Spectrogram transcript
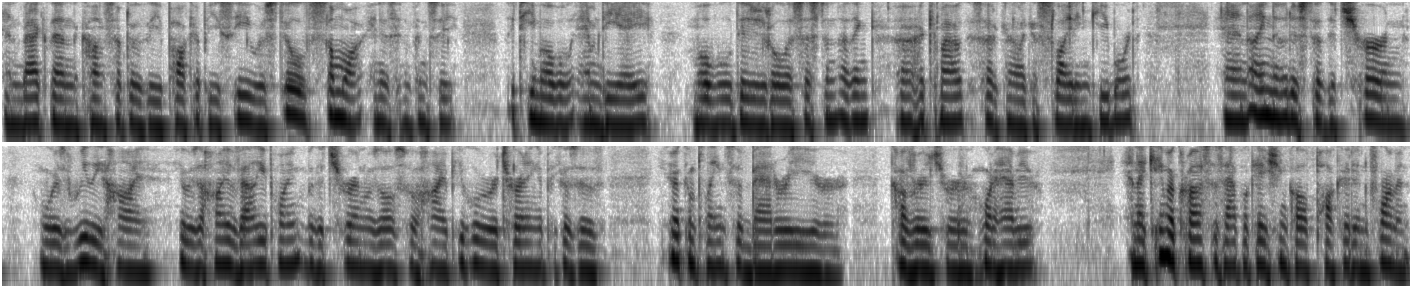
and back then the concept of the Pocket PC was still somewhat in its infancy. The T-Mobile MDA, Mobile Digital Assistant, I think, uh, had come out. This had kind of like a sliding keyboard. And I noticed that the churn was really high. It was a high value point, but the churn was also high. People were returning it because of, you know, complaints of battery or coverage or what have you. And I came across this application called Pocket Informant,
